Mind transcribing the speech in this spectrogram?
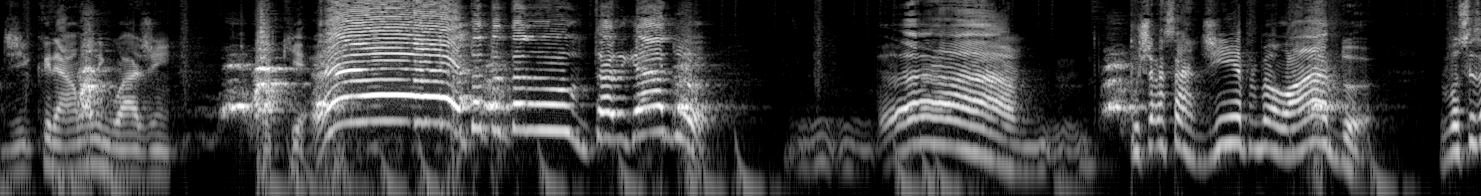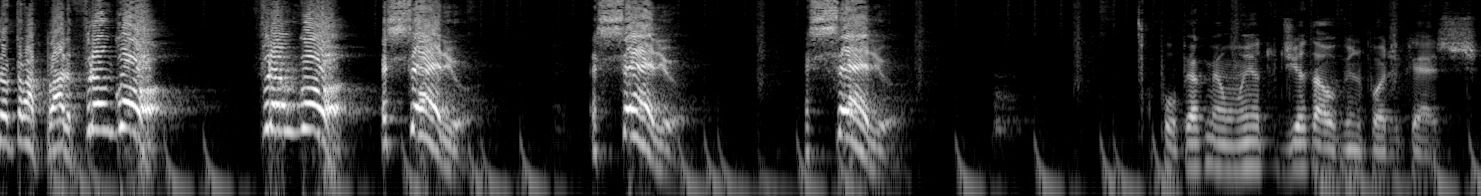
de criar uma linguagem que. É, eu tô tentando, tá ligado? Ah, puxar a sardinha pro meu lado. Vocês atrapalham. Frango! Frango! É sério! É sério! É sério! Pô, pior que minha mãe outro dia tá ouvindo podcast.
